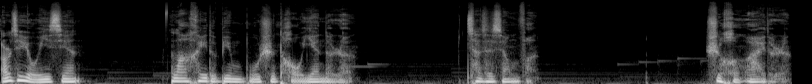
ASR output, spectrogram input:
而且有一些拉黑的并不是讨厌的人，恰恰相反，是很爱的人。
